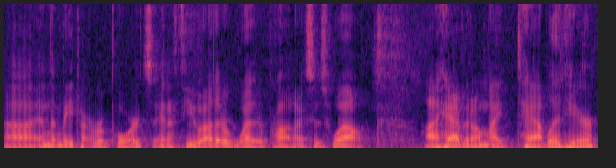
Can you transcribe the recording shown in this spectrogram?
uh, and the METAR reports, and a few other weather products as well. I have it on my tablet here,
